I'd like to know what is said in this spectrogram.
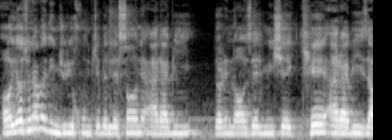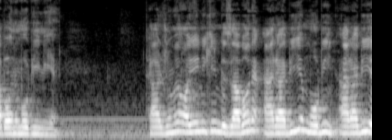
آیاتو نباید اینجوری خون که به لسان عربی داره نازل میشه که عربی زبان مبینیه. ترجمه آیه اینه که این به زبان عربی مبین عربی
